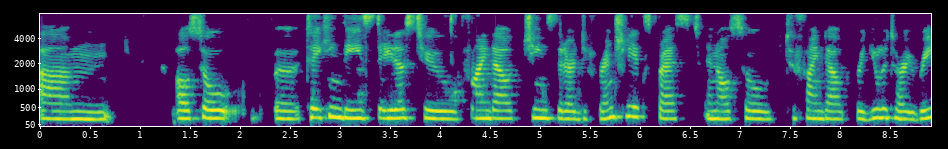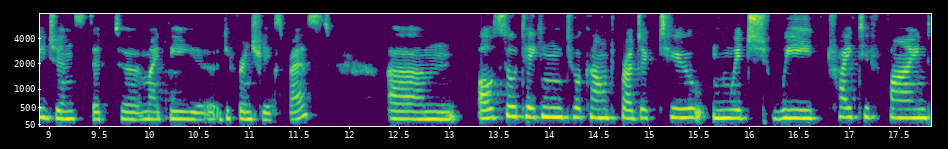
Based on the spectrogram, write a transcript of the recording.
um, also uh, taking these data to find out genes that are differentially expressed and also to find out regulatory regions that uh, might be uh, differentially expressed. Um, also taking into account project two in which we try to find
